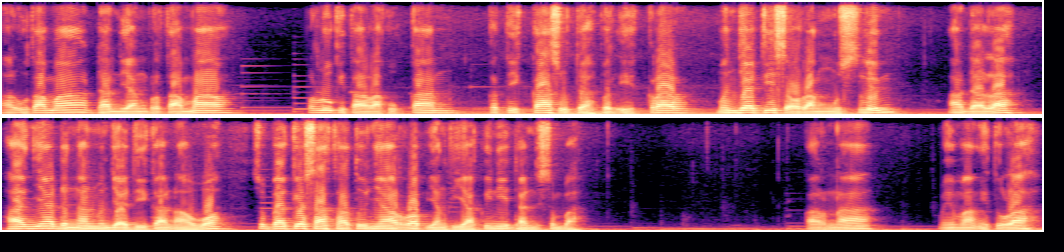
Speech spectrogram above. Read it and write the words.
Hal utama dan yang pertama perlu kita lakukan ketika sudah berikrar menjadi seorang Muslim adalah hanya dengan menjadikan Allah sebagai satu-satunya Rob yang diyakini dan disembah. Karena memang itulah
